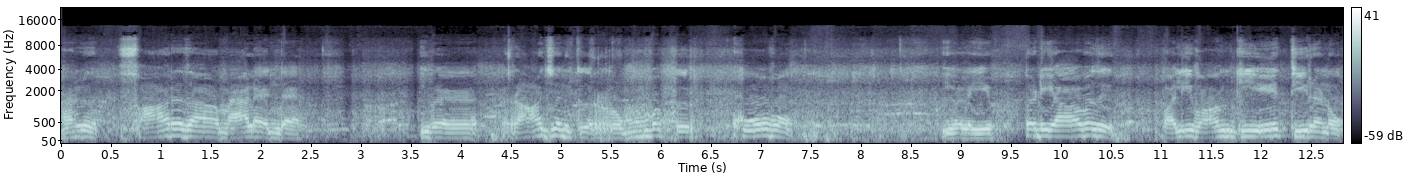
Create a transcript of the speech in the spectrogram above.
அதனால சாரதா மேலே இந்த இவ ராஜனுக்கு ரொம்ப பெரு கோபம். இவளை எப்படியாவது பழி வாங்கியே தீரணும்.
